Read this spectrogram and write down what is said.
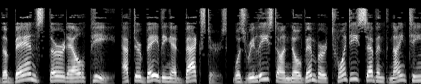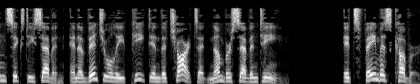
The band's third LP, After Bathing at Baxter's, was released on November 27, 1967, and eventually peaked in the charts at number 17. Its famous cover,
